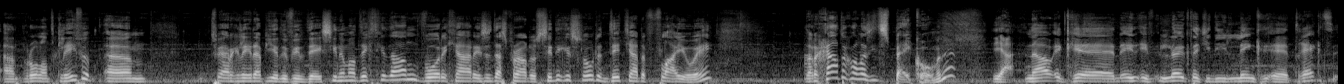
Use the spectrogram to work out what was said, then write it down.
Eh, Roland Kleven, ehm, twee jaar geleden heb je de 4D-cinema dicht gedaan. Vorig jaar is het Desperado City gesloten. Dit jaar de Flyaway. Er gaat toch wel eens iets bij komen, hè? Ja, nou, ik, eh, leuk dat je die link eh, trekt. Eh,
